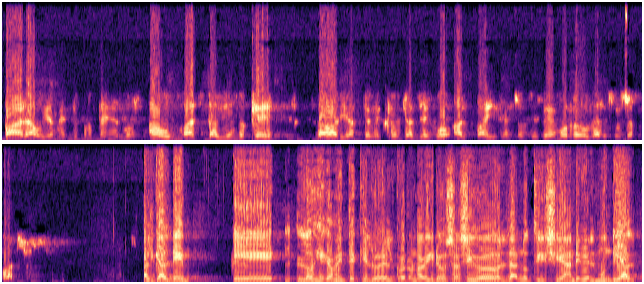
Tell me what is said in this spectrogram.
para obviamente protegernos aún más, sabiendo que la variante Omicron ya llegó al país, entonces debemos redoblar esos esfuerzos. Alcalde, eh, lógicamente que lo del coronavirus ha sido la noticia a nivel mundial,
